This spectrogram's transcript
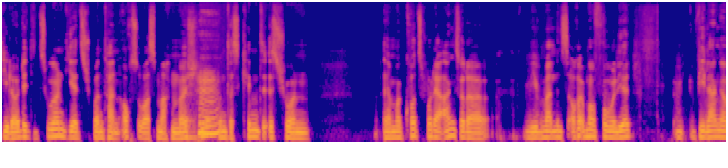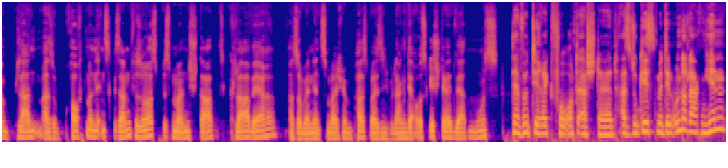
die Leute, die zuhören, die jetzt spontan auch sowas machen möchten Mhm. und das Kind ist schon äh, mal kurz vor der Angst oder wie man es auch immer formuliert, wie lange plant, also braucht man insgesamt für sowas, bis man startklar wäre? Also wenn jetzt zum Beispiel ein Pass, weiß nicht, wie lange der ausgestellt werden muss. Der wird direkt vor Ort erstellt. Also du gehst mit den Unterlagen hin,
